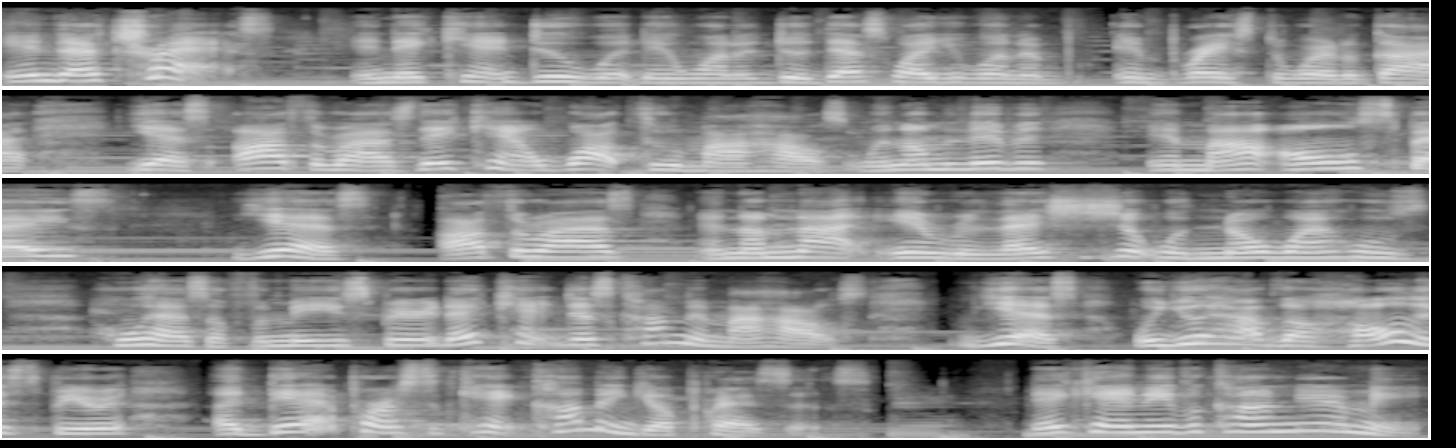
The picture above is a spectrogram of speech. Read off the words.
in their tracks and they can't do what they want to do. That's why you want to embrace the word of God. Yes, authorized, they can't walk through my house. When I'm living in my own space, yes, authorized and I'm not in relationship with no one who's who has a familiar spirit, they can't just come in my house. Yes, when you have the Holy Spirit, a dead person can't come in your presence. They can't even come near me.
